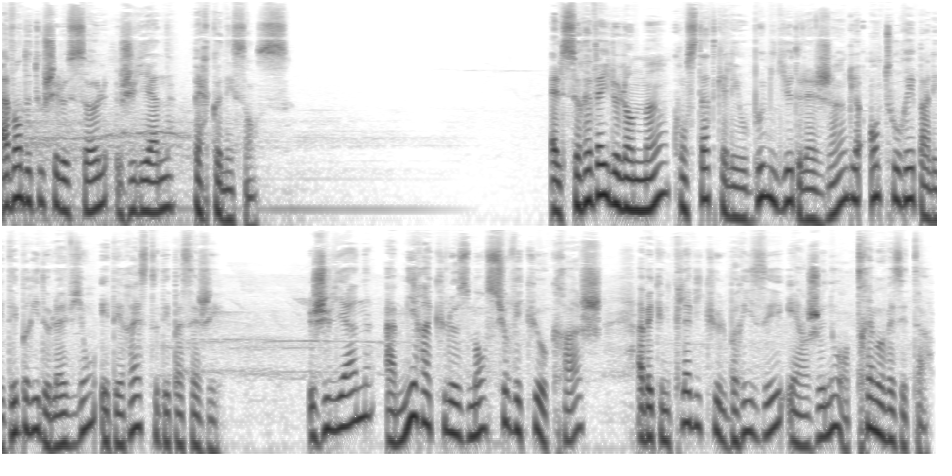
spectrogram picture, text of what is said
Avant de toucher le sol, Juliane perd connaissance. Elle se réveille le lendemain, constate qu'elle est au beau milieu de la jungle, entourée par les débris de l'avion et des restes des passagers. Juliane a miraculeusement survécu au crash avec une clavicule brisée et un genou en très mauvais état.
